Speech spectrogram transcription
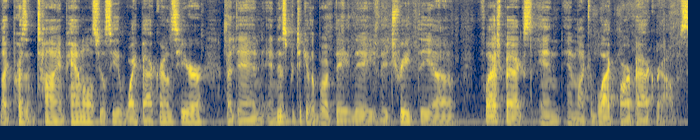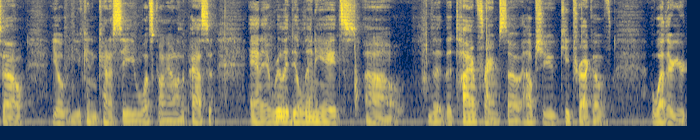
like present time panels, you'll see white backgrounds here, but then in this particular book, they, they, they treat the uh, flashbacks in, in like a black bar background. So you'll, you can kind of see what's going on in the past. And it really delineates uh, the, the time frame, so it helps you keep track of whether you're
